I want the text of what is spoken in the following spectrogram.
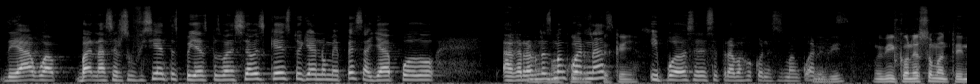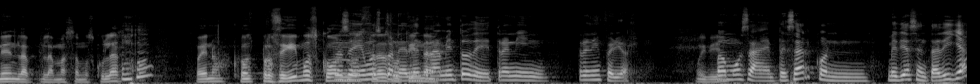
de agua van a ser suficientes, pero ya después van a decir, ¿sabes qué? Esto ya no me pesa, ya puedo agarrar unas, mancuernas, y puedo hacer ese trabajo con esas mancuernas. Muy bien, muy bien. con eso mantienen la, masa muscular. Bueno, proseguimos con Proseguimos con el entrenamiento de tren, tren inferior. Muy bien. Vamos a empezar con media sentadilla.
